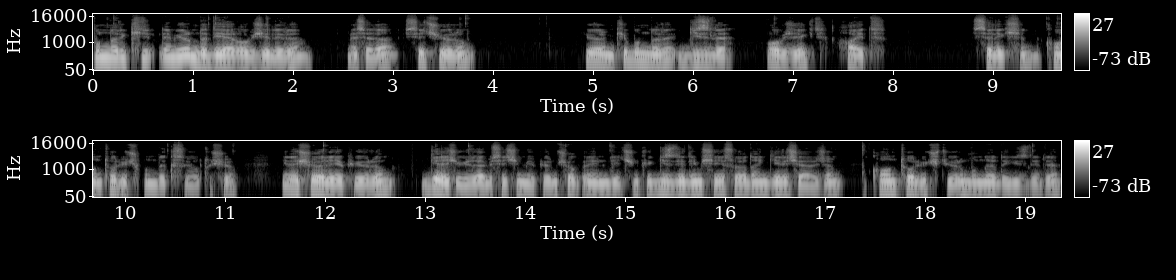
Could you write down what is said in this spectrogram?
Bunları kilitlemiyorum da diğer objeleri. Mesela seçiyorum. Diyorum ki bunları gizle. Object, hide, selection, Ctrl 3 bunda kısa yol tuşu. Yine şöyle yapıyorum. Gelişi güzel bir seçim yapıyorum. Çok önemli değil. Çünkü gizlediğim şeyi sonradan geri çağıracağım. Ctrl 3 diyorum. Bunları da gizledi.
